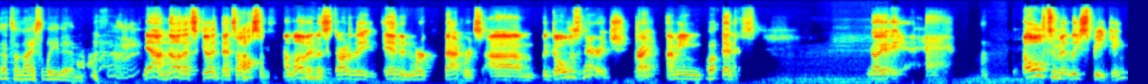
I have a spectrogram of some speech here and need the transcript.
that's a nice lead in. yeah, no, that's good. That's awesome. I love it. Let's start at the end and work backwards. Um, the goal is marriage, right? I mean, well, that's you know, ultimately speaking,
